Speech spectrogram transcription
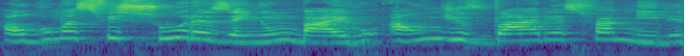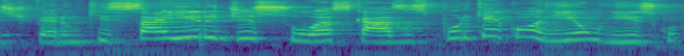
algumas fissuras em um bairro onde várias famílias tiveram que sair de suas casas porque corriam risco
